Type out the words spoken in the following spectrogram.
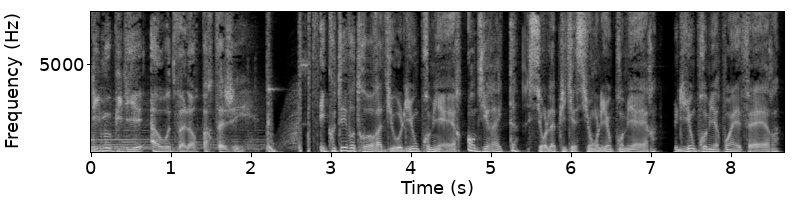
l'immobilier à haute valeur partagée. Écoutez votre radio Lyon Première en direct sur l'application Lyon Première, lyonpremière.fr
